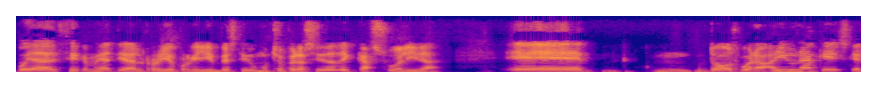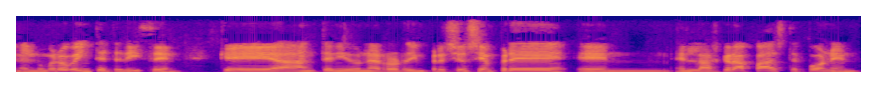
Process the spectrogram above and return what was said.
voy a decir que me voy a tirar el rollo porque yo investigo mucho, pero ha sido de casualidad. Eh, dos, bueno, hay una que es que en el número 20 te dicen que han tenido un error de impresión. Siempre en, en las grapas te ponen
